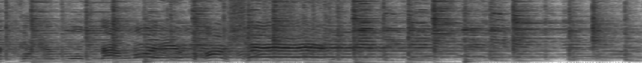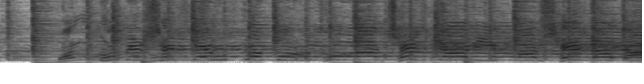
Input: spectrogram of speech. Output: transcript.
এখন লোকালয়ে ভাসে। বন্ধু দেশে কেউ তো মূর্খ আছে চারিপাশে দাদা।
